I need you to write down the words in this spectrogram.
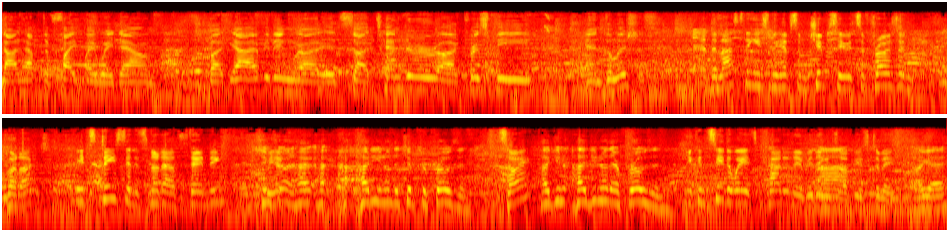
not have to fight my way down. But yeah, everything uh, it's uh, tender, uh, crispy, and delicious. And the last thing is we have some chips here. It's a frozen product. It's decent. It's not outstanding. We Shimshon, have- how, how, how do you know the chips are frozen? sorry? How do you know, how do you know they're frozen? You can see the way it's cut and everything. Ah. It's obvious to me. Okay.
